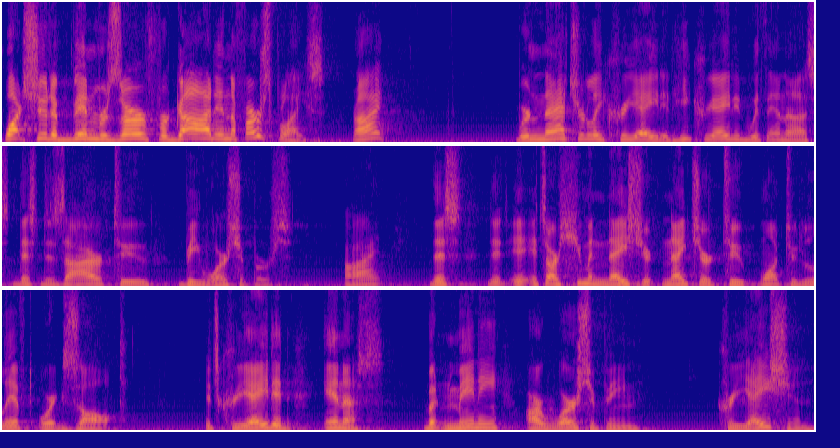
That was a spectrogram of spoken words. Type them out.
what should have been reserved for God in the first place, right? We're naturally created. He created within us this desire to be worshipers, all right? This, it, it's our human nature, nature to want to lift or exalt. It's created in us, but many are worshiping creation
